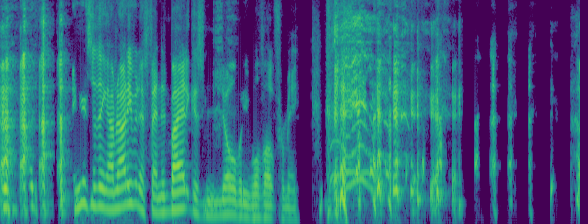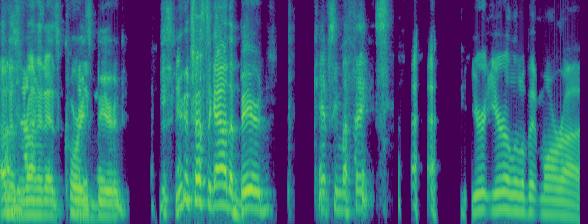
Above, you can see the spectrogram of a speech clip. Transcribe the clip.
and here's the thing: I'm not even offended by it because nobody will vote for me. I'll just run it as Corey's beard. You can trust a guy with a beard. Can't see my face. You're you're a little bit more. uh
